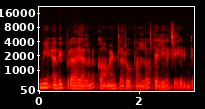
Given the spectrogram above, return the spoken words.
మీ అభిప్రాయాలను కామెంట్ల రూపంలో తెలియచేయండి.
